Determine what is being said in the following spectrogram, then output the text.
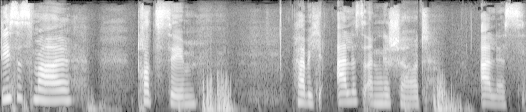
dieses Mal, trotzdem, habe ich alles angeschaut. alles.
